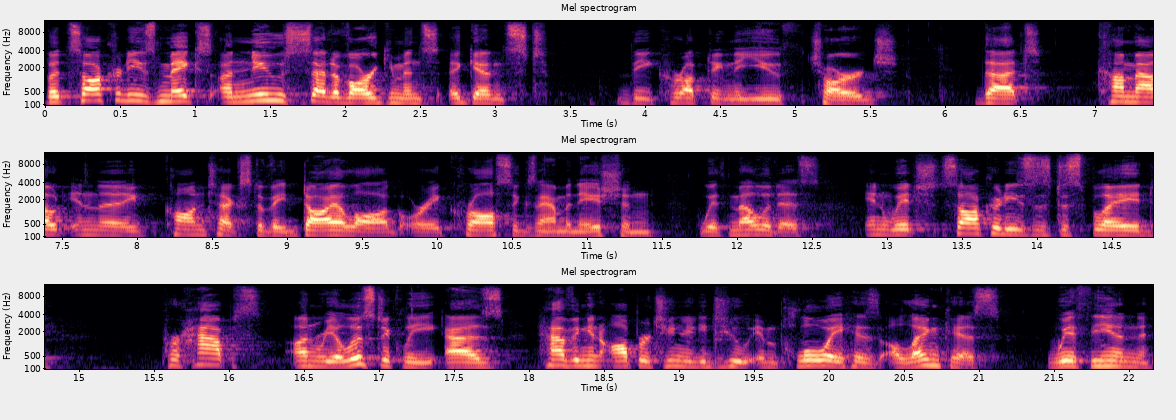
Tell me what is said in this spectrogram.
But Socrates makes a new set of arguments against the corrupting the youth charge that come out in the context of a dialogue or a cross-examination with Meletus in which Socrates is displayed perhaps unrealistically as having an opportunity to employ his elenchus within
